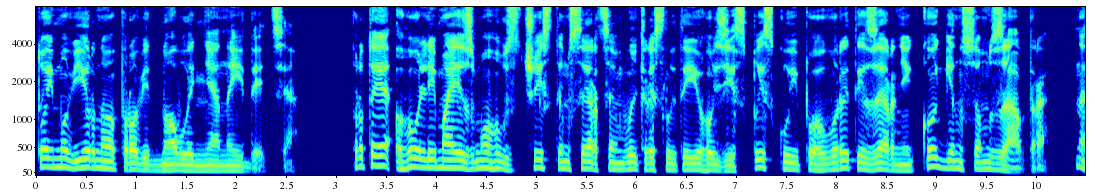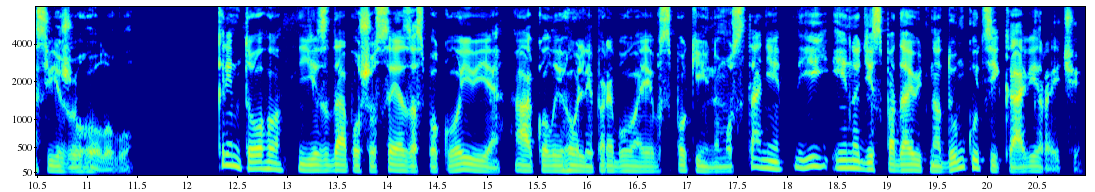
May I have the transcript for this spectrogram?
то ймовірно про відновлення не йдеться. Проте Голлі має змогу з чистим серцем викреслити його зі списку і поговорити з Ерні Когінсом завтра на свіжу голову. Крім того, їзда по шосе заспокоює, а коли Голлі перебуває в спокійному стані, їй іноді спадають на думку цікаві речі.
